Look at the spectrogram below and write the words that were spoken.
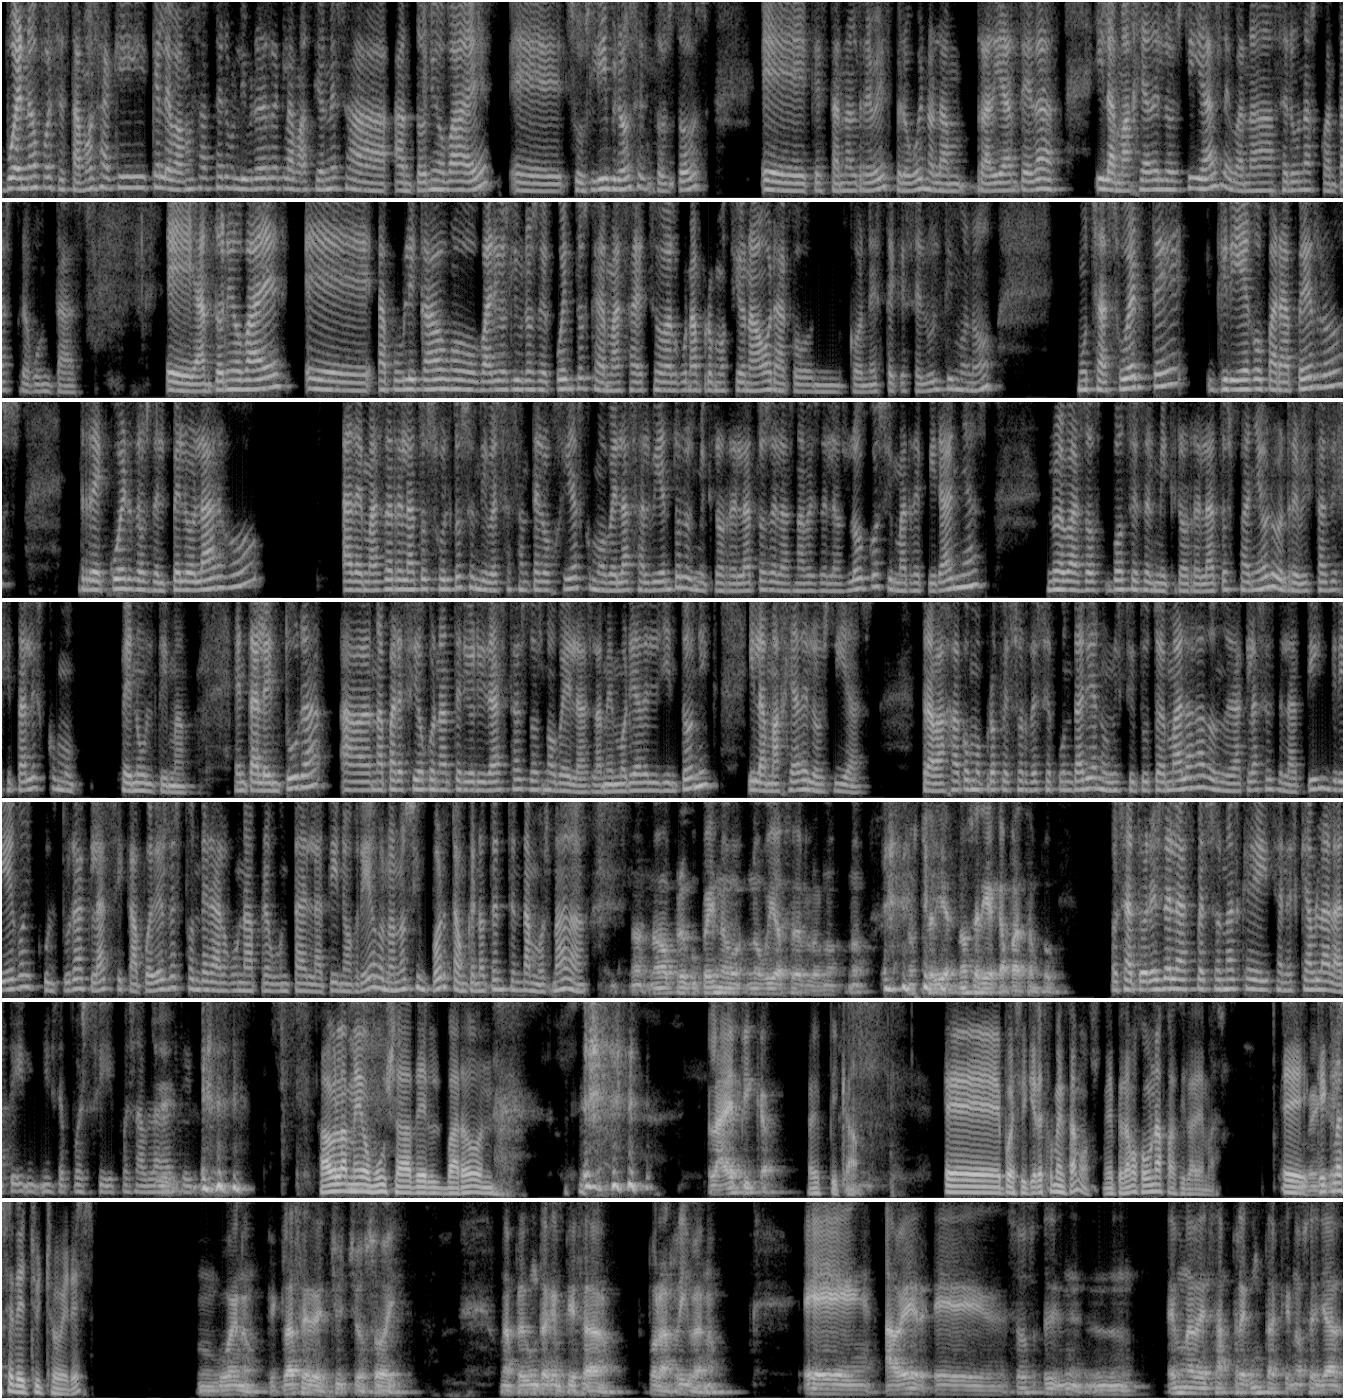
Bueno, pues estamos aquí que le vamos a hacer un libro de reclamaciones a Antonio Báez, eh, sus libros, estos dos, eh, que están al revés, pero bueno, la radiante edad y la magia de los días le van a hacer unas cuantas preguntas. Eh, Antonio Báez ha publicado varios libros de cuentos que además ha hecho alguna promoción ahora con, con este que es el último, ¿no? Mucha suerte, Griego para perros, Recuerdos del pelo largo además de relatos sueltos en diversas antologías como Velas al viento, los microrelatos de las naves de los locos y Mar de pirañas, nuevas voces del microrelato español o en revistas digitales como Penúltima. En Talentura han aparecido con anterioridad estas dos novelas, La memoria del gin tonic y La magia de los días. Trabaja como profesor de secundaria en un instituto de Málaga donde da clases de latín, griego y cultura clásica. ¿Puedes responder alguna pregunta en latín o griego? No nos importa, aunque no te entendamos nada. No, os preocupéis, no, voy a hacerlo, no, no, sería, no sería capaz tampoco. O sea, tú eres de las personas que dicen, es que habla latín. Y dice, pues sí, pues habla latín. Háblame, o musa, del varón. La épica. épica. Eh, pues si quieres comenzamos. Empezamos con una fácil además. Eh, ¿Qué clase de chucho eres? Bueno, ¿qué clase de chucho soy? Una pregunta que empieza por arriba, ¿no? Eh, a ver, es una de esas preguntas que no sé ya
